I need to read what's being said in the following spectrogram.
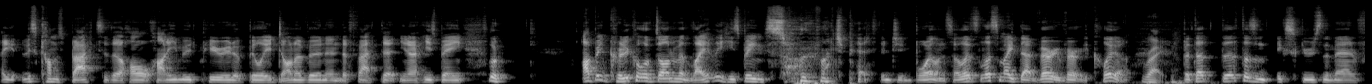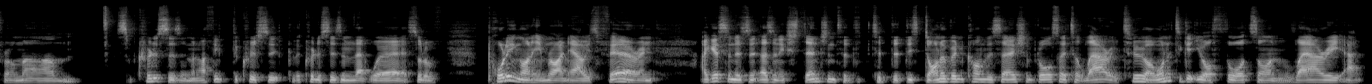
I, this comes back to the whole honeymoon period of Billy Donovan and the fact that, you know, he's being look, I've been critical of Donovan lately. He's been so much better than Jim Boylen. So let's let's make that very, very clear. Right. But that that doesn't excuse the man from um, some criticism, and I think the the criticism that we're sort of putting on him right now is fair. And I guess as, an- as an extension to, to the, this Donovan conversation, but also to Lauri too, I wanted to get your thoughts on Lauri at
